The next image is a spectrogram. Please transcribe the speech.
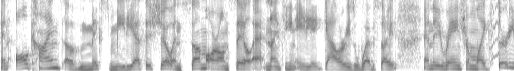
and all kinds of mixed media at this show. And some are on sale at 1988 Gallery's website, and they range from like $30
